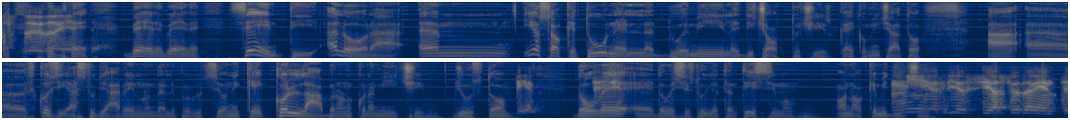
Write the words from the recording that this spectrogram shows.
Assolutamente. Bene, bene. Senti, allora, ehm, io so che tu nel 2018 circa hai cominciato a, eh, così, a studiare in una delle produzioni che collaborano con amici, giusto? Sì. Dove, eh, dove si studia tantissimo, o no? Che mi dici? Mio Dio, sì, assolutamente.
